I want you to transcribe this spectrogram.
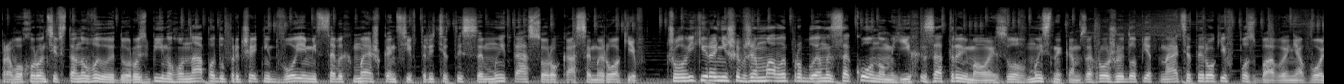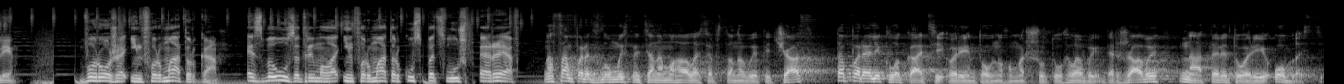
Правоохоронці встановили до розбійного нападу причетні двоє місцевих мешканців 37 та 47 років. Чоловіки раніше вже мали проблеми з законом. Їх затримали. Зловмисникам загрожує до 15 років позбавлення волі. Ворожа інформаторка. СБУ затримала інформаторку спецслужб РФ. Насамперед зловмисниця намагалася встановити час та перелік локацій орієнтовного маршруту глави держави на території області.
